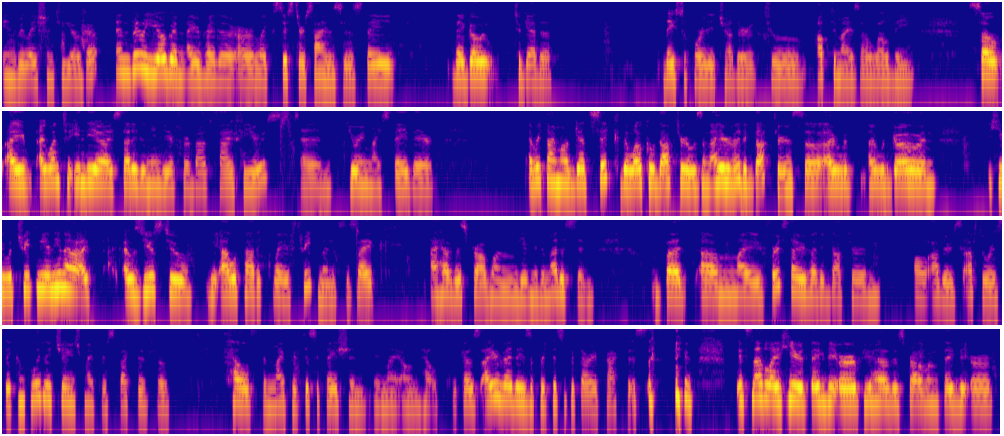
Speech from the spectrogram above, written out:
in relation to yoga, and really, yoga and Ayurveda are like sister sciences. They they go together. They support each other to optimize our well-being. So I, I went to India. I studied in India for about five years, and during my stay there, every time I'd get sick, the local doctor was an Ayurvedic doctor. So I would I would go and he would treat me. And you know, I I was used to the allopathic way of treatments. It's like I have this problem, give me the medicine but um, my first Ayurvedic doctor and all others afterwards, they completely changed my perspective of health and my participation in my own health because Ayurveda is a participatory practice. it's not like here, take the herb, you have this problem, take the herb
